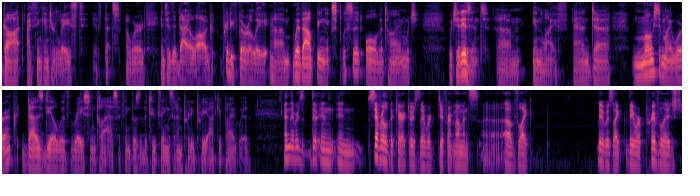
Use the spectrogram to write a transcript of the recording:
got, I think, interlaced, if that's a word, into the dialogue pretty thoroughly um, without being explicit all the time, which, which it isn't um, in life. And uh, most of my work does deal with race and class. I think those are the two things that I'm pretty preoccupied with. And there was there in in several of the characters there were different moments uh, of like it was like they were privileged.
